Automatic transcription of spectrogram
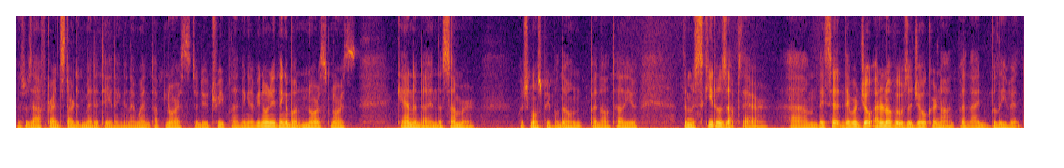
This was after I'd started meditating, and I went up north to do tree planting. And if you know anything about North North Canada in the summer, which most people don't, but I'll tell you, the mosquitoes up there Um, they said they were joke. I don't know if it was a joke or not, but I believe it.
